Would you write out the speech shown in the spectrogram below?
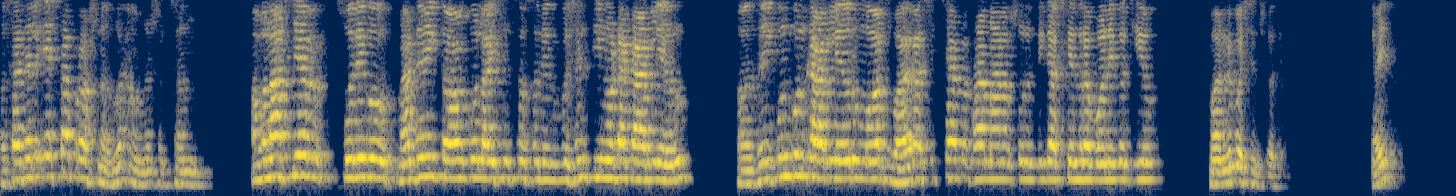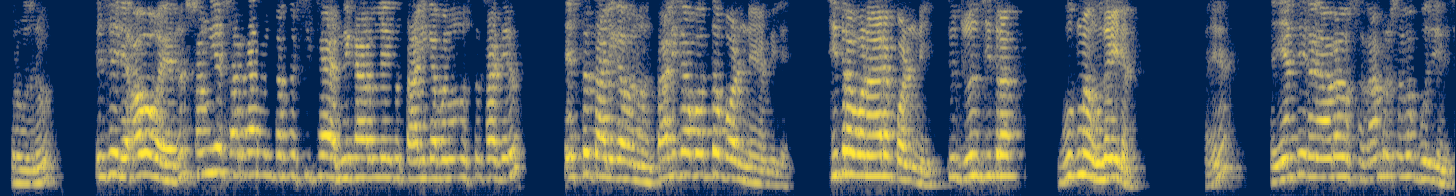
साथीहरूले यस्ता प्रश्नहरू आउन सक्छन्। अब लास्ट इयर सोधेको माध्यमिक तहको लाइसेन्समा सोधेको क्वेसन तिनवटा कार्यालयहरू चाहिँ कुन कुन कार्यालयहरू मर्च भएर शिक्षा तथा मानव स्रोत विकास केन्द्र बनेको थियो भनेर क्वेसन सोध्यो है? बुझ्नु त्यसैले अब हेर्नु सङ्घीय सरकार अन्तर्गत शिक्षा हेर्ने कार्यालयको तालिका बनाउनुहोस् त साथीहरू। यस्तो तालिका बनाउनु। तालिकाबद्ध पढ्ने हामीले। चित्र बनाएर पढ्ने। त्यो जुन चित्र बुकमा हुँदैन होइन? यहाँ चाहिँ राम्रो राम्रोसँग बुझिन्छ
